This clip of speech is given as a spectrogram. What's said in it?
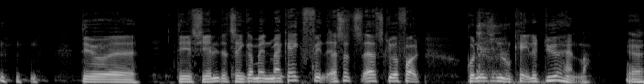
det er jo, øh, det er sjældent, jeg tænker, men man kan ikke finde, altså så skriver folk, gå ned til den lokale dyrehandler. Ja.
